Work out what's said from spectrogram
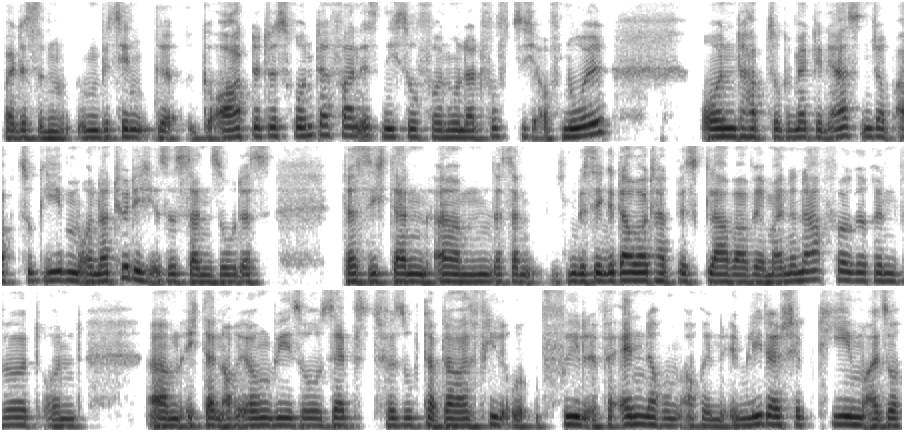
weil das ein, ein bisschen ge geordnetes Runterfahren ist, nicht so von 150 auf null. Und habe so gemerkt, den ersten Job abzugeben. Und natürlich ist es dann so, dass dass ich dann, ähm, dass dann ein bisschen gedauert hat, bis klar war, wer meine Nachfolgerin wird und ähm, ich dann auch irgendwie so selbst versucht habe, da war viel, viel Veränderung auch in, im Leadership-Team, also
